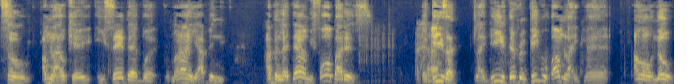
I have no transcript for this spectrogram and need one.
So I'm like, okay, he said that, but remind you, I've been I've been let down before by this. But these are like these different people. But I'm like, man, I don't know.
